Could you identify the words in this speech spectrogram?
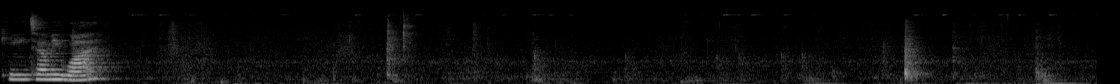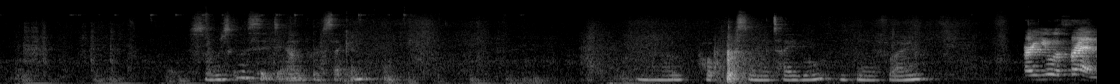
Can you tell me why? So I'm just going to sit down for a second. To pop this on the table with my phone. Are you a friend?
